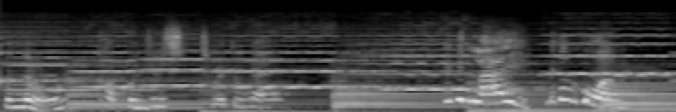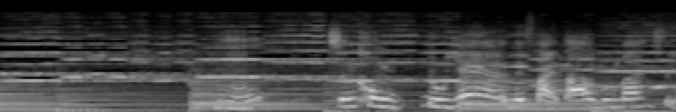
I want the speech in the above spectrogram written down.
คุณหนูขอบคุณที่ช่วยดูแลไม่เป็นไร ไม่ต้องห่วงฉันคงดูแย่ในสายตาคุณมากสิ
